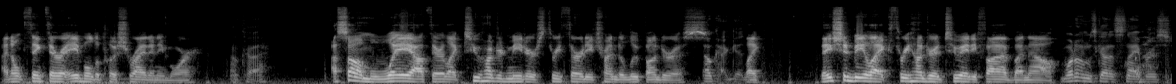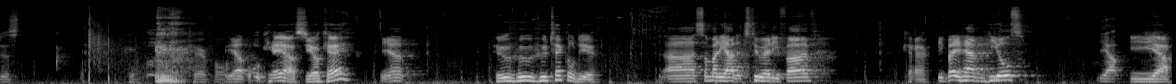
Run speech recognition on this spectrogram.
I don't think they're able to push right anymore. Okay. I saw them way out there, like 200 meters, 330, trying to loop under us. Okay, good. Like, they should be like 300, 285 by now. One of them's got a sniper, so just careful. Yep. Oh, chaos. You okay? Yep. Who who who tickled you? Uh, somebody out at two eighty five. Okay. Anybody have heals Yep. Yeah.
